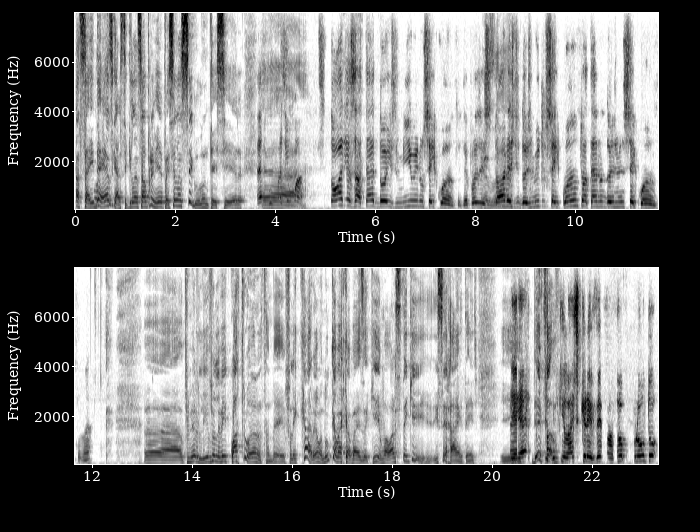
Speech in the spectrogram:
A saída é essa, cara. Você tem que lançar o primeiro, depois você lança o segundo, terceiro. É, vou fazer uma histórias até 2000 e não sei quanto. Depois Exato. histórias de 2000 e não sei quanto até no 2000 e não sei quanto, né? Uh, o primeiro livro eu levei quatro anos também. Eu falei, caramba, nunca vai acabar isso aqui. Uma hora você tem que encerrar, entende? E é, de... tem que ir lá escrever, falar, pronto.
